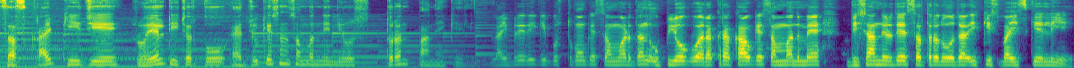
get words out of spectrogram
सब्सक्राइब कीजिए रॉयल टीचर को एजुकेशन संबंधी न्यूज़ तुरंत पाने के लिए। लाइब्रेरी की पुस्तकों के संवर्धन, उपयोग व रखरखाव के संबंध में दिशा निर्देश सत्र 2021-22 के लिए।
